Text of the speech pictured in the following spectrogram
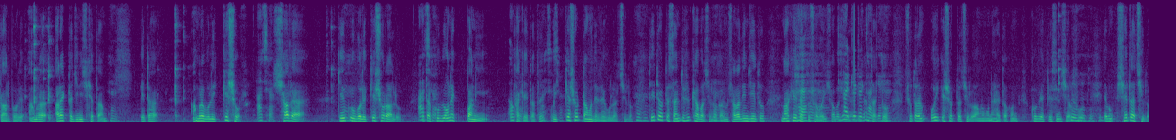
তারপরে আমরা আরেকটা জিনিস খেতাম এটা আমরা বলি কেশর। আচ্ছা। সাদা কেউ কেউ বলে কেশর আলু। এটা আচ্ছা। খুবই অনেক পানি থাকে এটাতে। আচ্ছা, ওই আচ্ছা। কেশরটা আমাদের রেগুলার ছিল। তো এটাও একটা সাইন্টিফিক খাবার ছিল কারণ সারাদিন যেহেতু না খেয়ে হ্যাঁ, থাকতো সবাই সবাই হ্যাঁ। থাকতো হ্যাঁ। সুতরাং ওই কেশরটা ছিল আমার মনে হয় তখন খুবই একটা এসেন্সিয়াল ফুড এবং সেটা ছিল।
